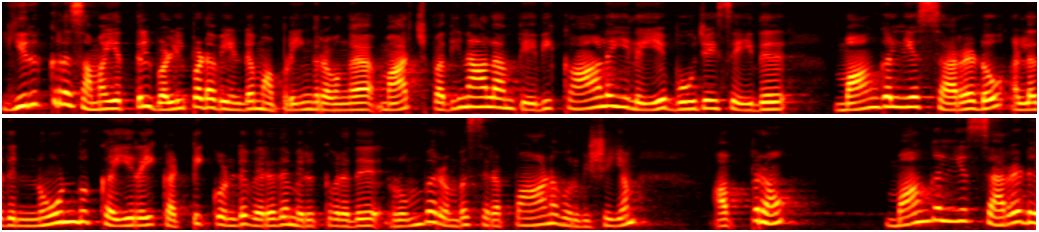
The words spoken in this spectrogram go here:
இருக்கிற சமயத்தில் வழிபட வேண்டும் அப்படிங்கிறவங்க மார்ச் பதினாலாம் தேதி காலையிலேயே பூஜை செய்து மாங்கல்ய சரடோ அல்லது நோன்பு கயிறை கட்டிக்கொண்டு விரதம் இருக்கிறது. ரொம்ப ரொம்ப சிறப்பான ஒரு விஷயம். அப்புறம் மாங்கல்ய சரடு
